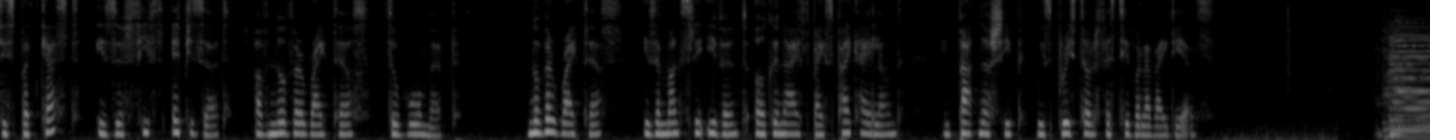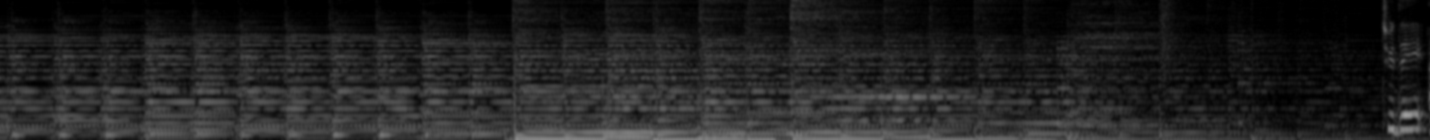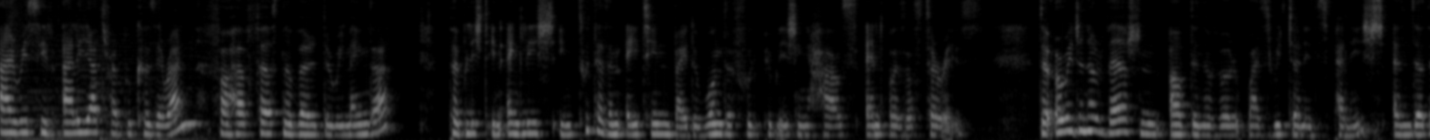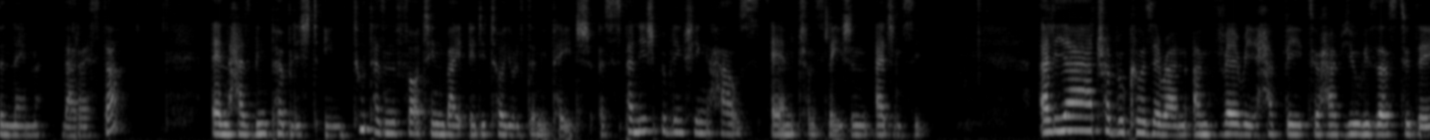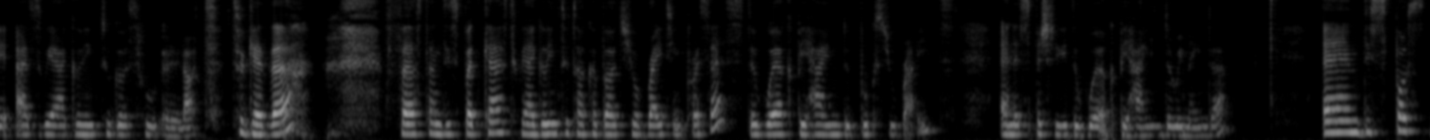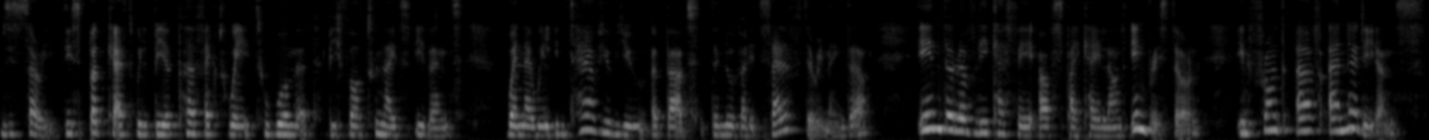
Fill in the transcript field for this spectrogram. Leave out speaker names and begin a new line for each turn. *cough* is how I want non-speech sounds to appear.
This podcast is the fifth episode of Novel Writers The Warm Up. Novel Writers is a monthly event organized by Spike Island in partnership with Bristol Festival of Ideas. Today I receive Alia Trabucco-Zerán for her first novel, The Remainder, published in English in 2018 by the wonderful publishing house and other stories. The original version of the novel was written in Spanish under the name La Resta and has been published in 2014 by Editorial Demipage, a Spanish publishing house and translation agency. Alia Trabucco-Zerán, I'm very happy to have you with us today as we are going to go through a lot together. *laughs* First, on this podcast, we are going to talk about your writing process, the work behind the books you write, and especially the work behind the remainder. And this post, this, sorry, this podcast will be a perfect way to warm up before tonight's event, when I will interview you about the novel itself, the remainder, in the lovely cafe of Spike Island in Bristol in front of an audience.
